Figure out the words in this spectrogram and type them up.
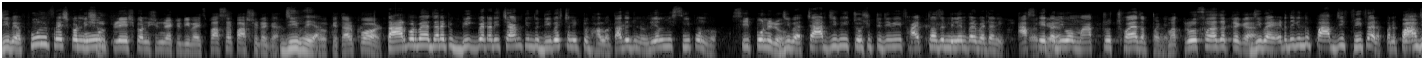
জি ভাই full fresh condition full fresh কন্ডিশনের একটা ডিভাইস পাঁচ হাজার পাঁচশো টাকা। জি ভাইয়া। ওকে তারপর? তারপর ভাইয়া যারা একটু বিগ ব্যাটারি চান কিন্তু ডিভাইস চান একটু ভালো তাদের জন্য রিয়েলমি সি পনেরো। সি পনেরো। জি ভাই চার জিবি চৌষট্টি GB five thousand million milliampere battery আজকে এটা দিব মাত্র ছয় হাজার টাকা। মাত্র ছয় হাজার টাকা? জি ভাই এটাতে কিন্তু পাবজি ফ্রি ফায়ার মানে PUBG,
